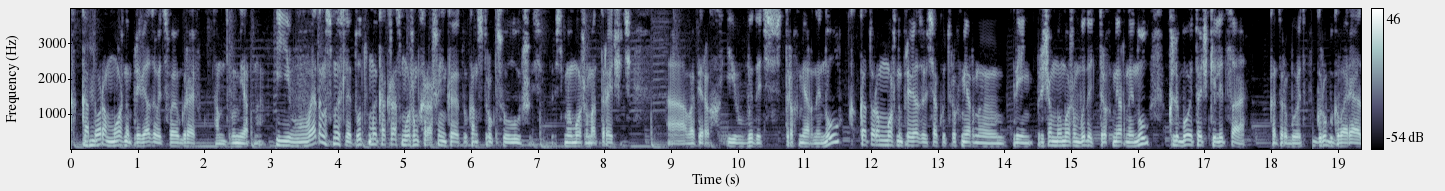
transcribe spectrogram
к которым mm-hmm. можно привязывать свою графику, там, двумерную. И в этом смысле тут мы как раз можем хорошенько эту конструкцию улучшить. То есть мы можем оттречить, а, во-первых, и выдать трехмерный нул, к которому можно привязывать всякую трехмерную хрень. Причем мы можем выдать трехмерный нул к любой точке лица, который будет, грубо говоря,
